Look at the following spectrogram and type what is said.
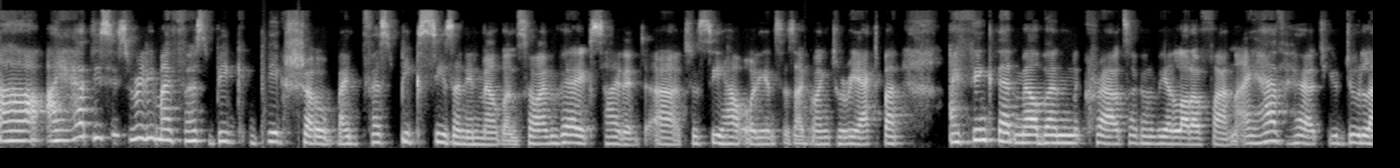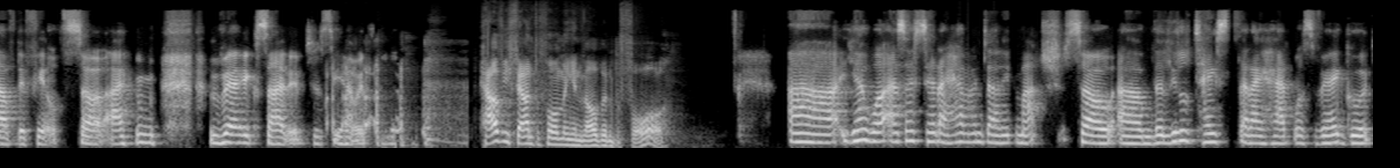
Uh, I had this is really my first big big show, my first big season in Melbourne. So I'm very excited uh, to see how audiences are going to react. But I think that Melbourne crowds are going to be a lot of fun. I have heard you do love the filth, so I'm very excited to see how it's. how have you found performing in Melbourne before? Uh, yeah, well, as I said, I haven't done it much. So um, the little taste that I had was very good.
